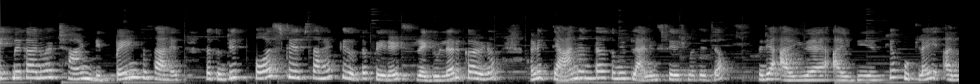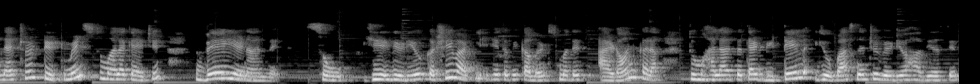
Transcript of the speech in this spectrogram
एकमेकांवर छान डिपेंड आहेत. तर तुमचे फर्स्ट स्टेप्स आहेत की तुमचं पिरियड्स रेग्युलर करणं आणि त्यानंतर तुम्ही प्लॅनिंग स्टेजमध्ये जा. म्हणजे I U I I V F किंवा कुठल्याही अननॅचरल ट्रीटमेंट्स तुम्हाला घ्यायची वेळ येणार नाही. सो ही व्हिडिओ कशी वाटली हे तुम्ही कमेंट्समध्ये ॲड ऑन करा. तुम्हाला जर त्या डिटेल योगासनांचे व्हिडिओ हवी असतील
